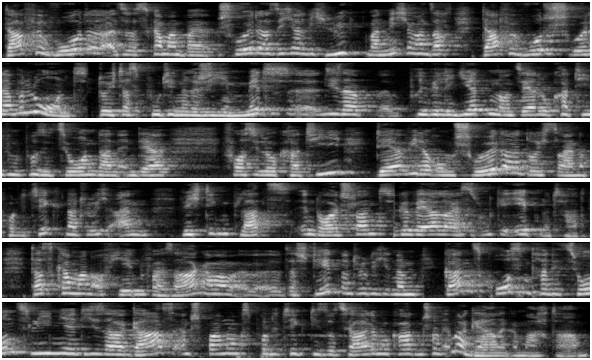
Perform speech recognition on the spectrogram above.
dafür wurde, also das kann man bei Schröder sicherlich lügt man nicht, wenn man sagt, dafür wurde Schröder belohnt durch das Putin-Regime mit äh, dieser äh, privilegierten und sehr lukrativen Position dann in der Fossilokratie, der wiederum Schröder durch seine Politik natürlich einen wichtigen Platz in Deutschland gewährleistet und geebnet hat. Das kann man auf jeden Fall sagen, aber äh, das steht natürlich in einem ganz großen Traditionslinie dieser Gasentspannung Entspannungspolitik die Sozialdemokraten schon immer gerne gemacht haben,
